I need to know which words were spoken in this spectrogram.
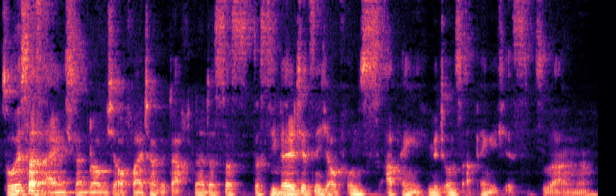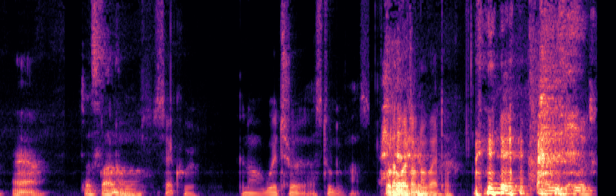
So ist das eigentlich dann, glaube ich, auch weitergedacht, ne? dass, das, dass die mhm. Welt jetzt nicht auf uns abhängig, mit uns abhängig ist, sozusagen. Ne? Ja, das war genau. so. Sehr cool. Genau, Witchell, hast du noch was? Oder wollt ihr noch weiter? nee, alles gut.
